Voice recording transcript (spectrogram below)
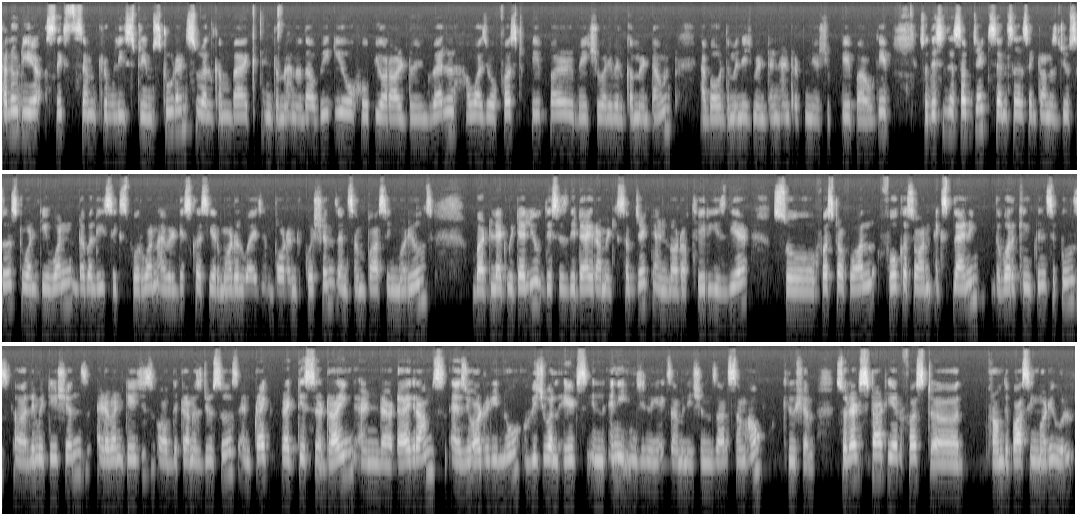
hello dear 6th sem triple stream students. Welcome back into another video. Hope you are all doing well. How was your first paper? Make sure you will comment down about the management and entrepreneurship paper okay? So this is the subject sensors and transducers 21 e641 i will discuss here model wise important questions and some passing modules. But let me tell you this is the diagrammatic subject and lot of theory is there. So first of all focus on explaining the working principles uh, limitations advantages of the transducers and practice uh, drawing and uh, diagrams. As you already know visual aids in any engineering examinations are somehow crucial. So let's start here first uh, from the passing module.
